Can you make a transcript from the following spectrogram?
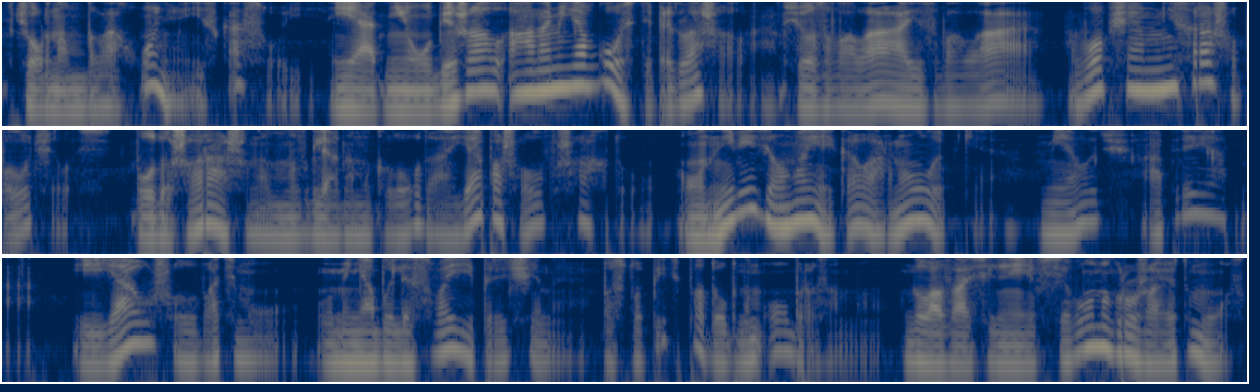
В черном балахоне и с косой. Я от нее убежал, а она меня в гости приглашала. Все звала и звала. В общем, нехорошо получилось. Под ошарашенным взглядом Клода я пошел в шахту. Он не видел моей коварной улыбки. Мелочь, а приятно. И я ушел во тьму. У меня были свои причины поступить подобным образом. Глаза сильнее всего нагружают мозг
